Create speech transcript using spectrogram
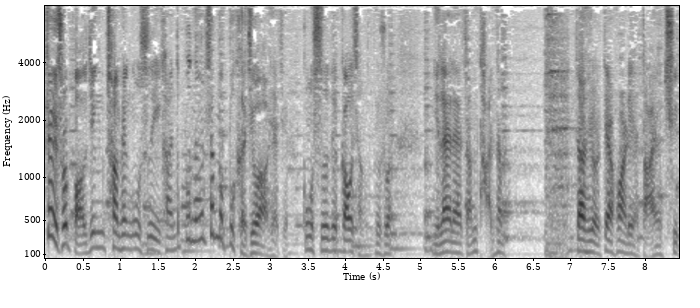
这时候宝晶唱片公司一看，他不能这么不可救药下去。公司的高层就说：“你来来，咱们谈谈吧。”张学友电话里也答应去。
